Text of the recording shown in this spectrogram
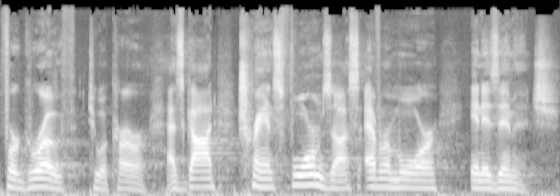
for growth to occur as God transforms us ever more in His image.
